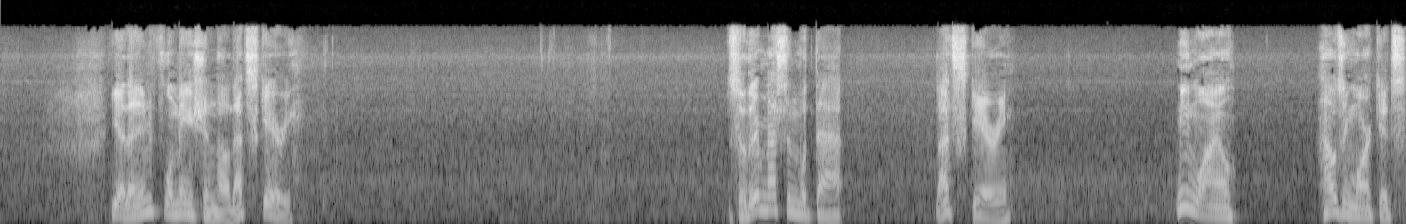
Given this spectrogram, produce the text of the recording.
yeah, that inflammation, though, that's scary. So they're messing with that. That's scary. Meanwhile, housing markets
